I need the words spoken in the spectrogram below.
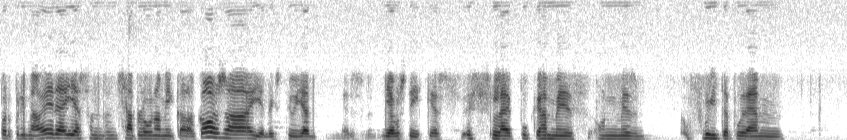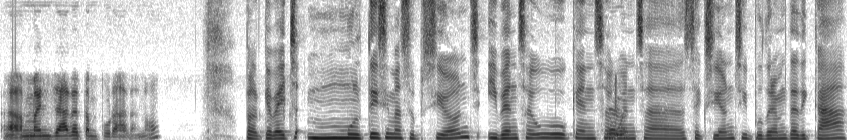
per primavera ja se'ns enxapla una mica la cosa i a l'estiu ja, ja us dic, és, és l'època més, on més fruita podem eh, menjar de temporada, no? pel que veig, moltíssimes opcions i ben segur que en següents uh, seccions hi podrem dedicar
